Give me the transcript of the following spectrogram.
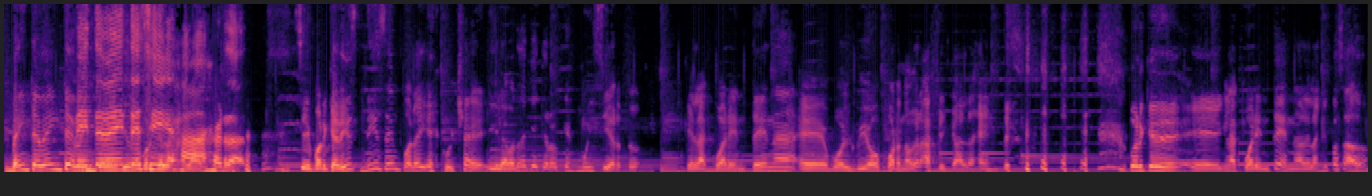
2020, 2020, sí, ajá, es verdad. sí, porque dicen por ahí, escuché, y la verdad que creo que es muy cierto, que la cuarentena eh, volvió pornográfica a la gente. porque eh, en la cuarentena del año pasado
